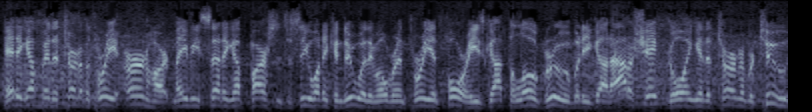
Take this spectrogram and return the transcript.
Heading up into turn number three, Earnhardt may be setting up Parsons to see what he can do with him over in three and four. He's got the low groove, but he got out of shape going into turn number two,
